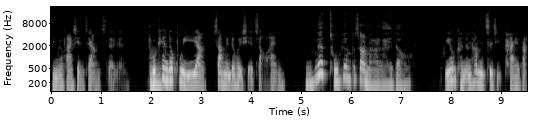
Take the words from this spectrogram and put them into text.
你有没有发现这样子的人？图片都不一样，嗯、上面都会写早安。嗯，那图片不知道哪来的哦，也有可能他们自己拍吧。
